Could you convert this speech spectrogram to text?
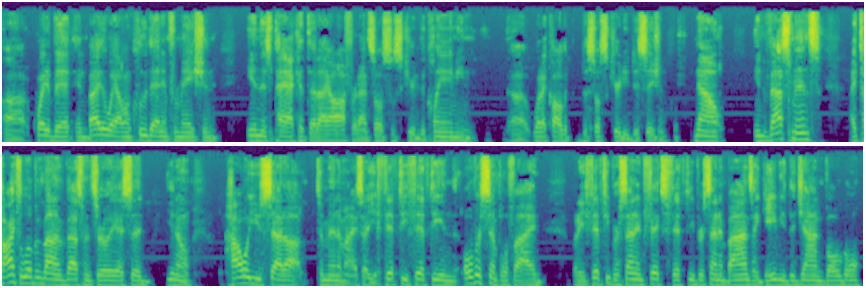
uh, quite a bit. And by the way, I'll include that information in this packet that I offered on Social Security, the claiming uh, what I call the, the, Social Security decision. Now, investments, I talked a little bit about investments earlier. I said, you know, how are you set up to minimize? Are you 50 50 and oversimplified, but you 50% in fixed, 50% in bonds? I gave you the John Bogle,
